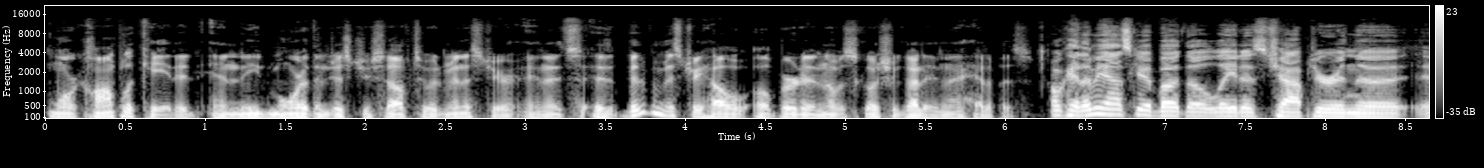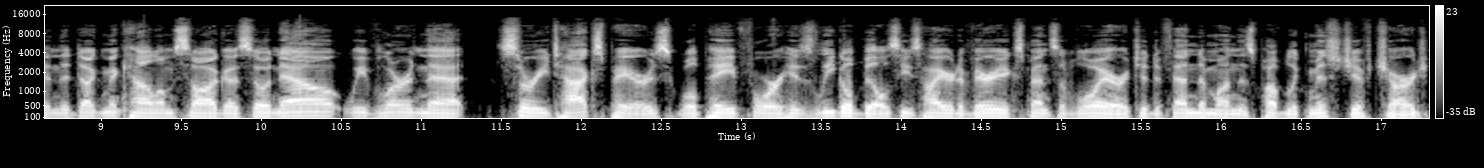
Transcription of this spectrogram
more complicated and need more than just yourself to administer. And it's, it's a bit of a mystery how Alberta and Nova Scotia got in ahead of us. Okay, let me ask you about the latest chapter in the in the Doug McCallum saga. So now we've learned that Surrey taxpayers will pay for his legal bills. He's hired a very expensive lawyer to defend him on this public mischief charge.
